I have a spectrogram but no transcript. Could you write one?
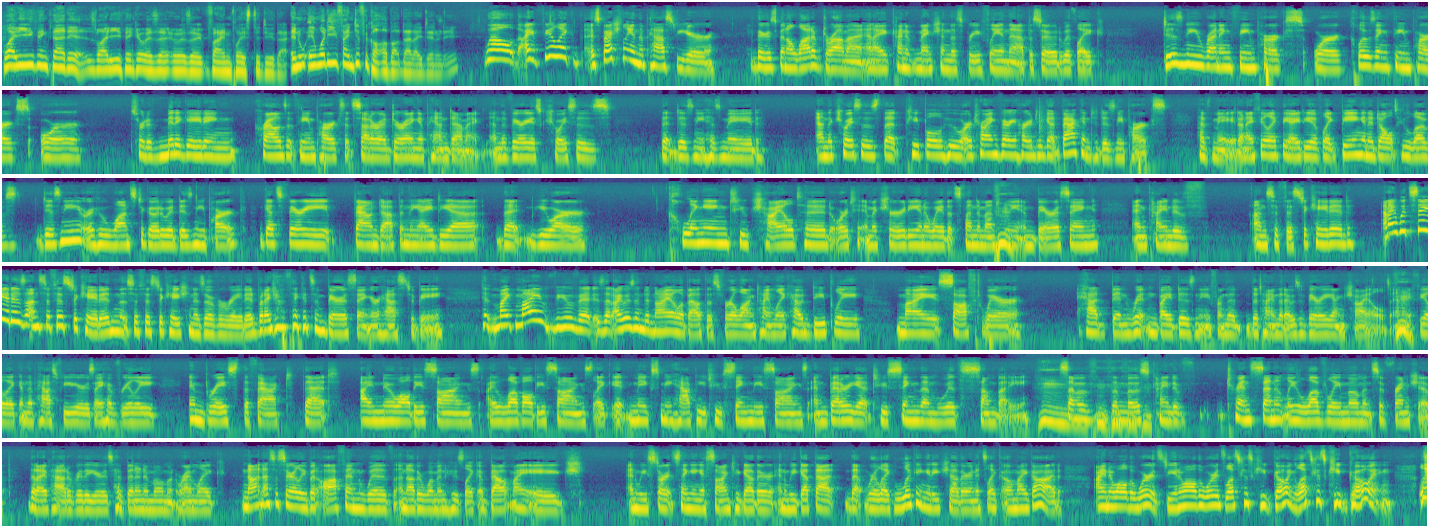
Why do you think that is? Why do you think it was a it was a fine place to do that? And and what do you find difficult about that identity? Well, I feel like especially in the past year, there's been a lot of drama and I kind of mentioned this briefly in the episode with like Disney running theme parks or closing theme parks or sort of mitigating crowds at theme parks, et cetera, during a pandemic and the various choices that Disney has made and the choices that people who are trying very hard to get back into Disney parks have made. And I feel like the idea of like being an adult who loves Disney or who wants to go to a Disney park gets very bound up in the idea that you are clinging to childhood or to immaturity in a way that's fundamentally hmm. embarrassing and kind of unsophisticated. And I would say it is unsophisticated and that sophistication is overrated, but I don't think it's embarrassing or has to be. Mike, my view of it is that I was in denial about this for a long time, like how deeply my software had been written by Disney from the, the time that I was a very young child. And I hmm. feel like in the past few years, I have really embraced the fact that I know all these songs. I love all these songs. Like, it makes me happy to sing these songs, and better yet, to sing them with somebody. Hmm. Some of the most kind of transcendently lovely moments of friendship that I've had over the years have been in a moment where I'm like, not necessarily, but often with another woman who's like about my age and we start singing a song together and we get that that we're like looking at each other and it's like oh my god i know all the words. Do you know all the words? Let's just keep going. Let's just keep going.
